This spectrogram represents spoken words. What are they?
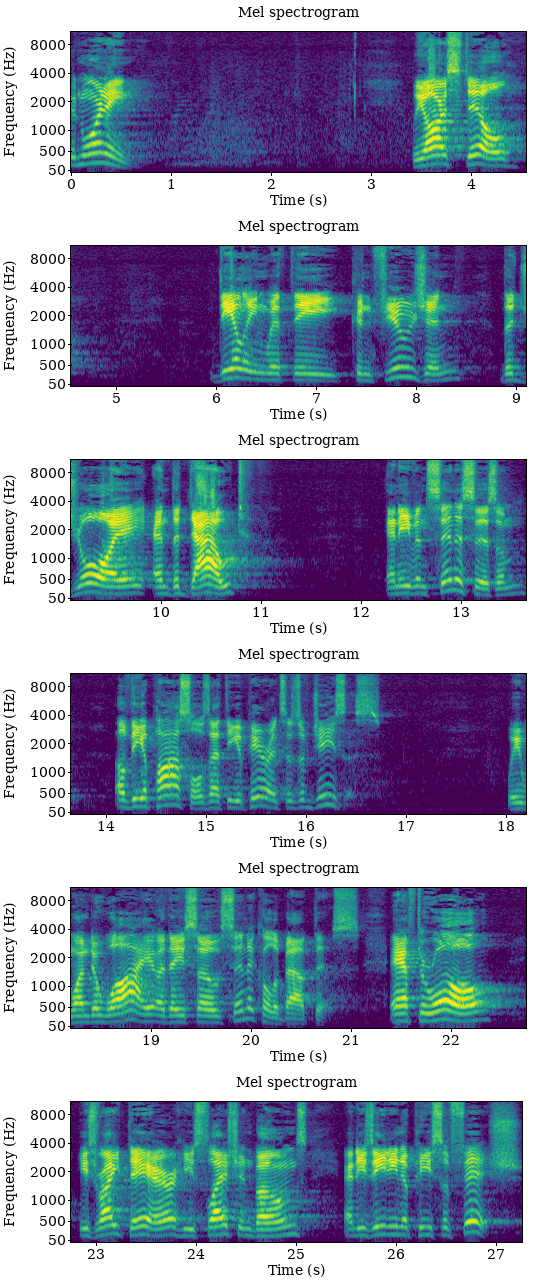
Good morning. We are still dealing with the confusion, the joy, and the doubt, and even cynicism of the apostles at the appearances of Jesus. We wonder why are they so cynical about this? After all, he's right there, he's flesh and bones, and he's eating a piece of fish.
